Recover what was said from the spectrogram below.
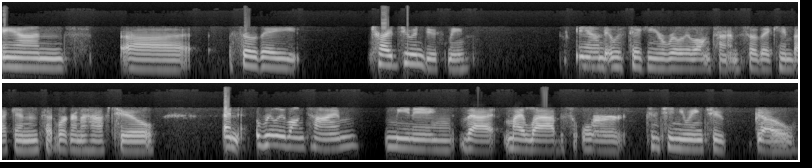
And uh, so they tried to induce me, and it was taking a really long time. So they came back in and said, "We're going to have to," and a really long time meaning that my labs were continuing to go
